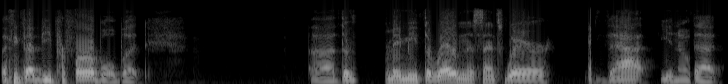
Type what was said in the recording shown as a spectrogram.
I think that'd be preferable, but uh, the may meet the road in a sense where that you know that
